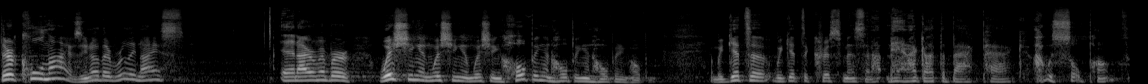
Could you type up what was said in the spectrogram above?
They're cool knives, you know, they're really nice. And I remember wishing and wishing and wishing, hoping and hoping and hoping and hoping. And we get to, we get to Christmas, and I, man, I got the backpack. I was so pumped.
